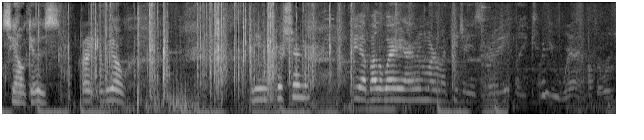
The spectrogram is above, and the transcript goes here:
see how it goes. All right, here we go. Me Christian. Yeah, by the way, I'm wearing my PJs, right? Like, What are you wearing? I'm about to roast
